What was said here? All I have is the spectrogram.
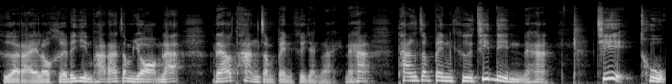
คืออะไร เราเคยได้ยินภาระจำยอมแล้ว แล้วทางจำเป็นคืออย่างไรนะฮะ ทางจำเป็นคือที่ดินนะฮะที่ถูก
